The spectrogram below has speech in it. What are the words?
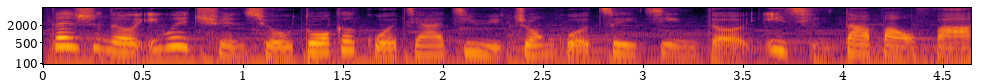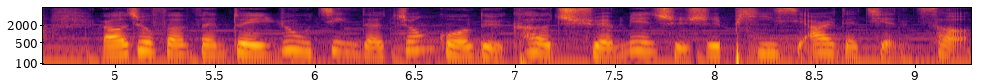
但是呢，因为全球多个国家基于中国最近的疫情大爆发，然后就纷纷对入境的中国旅客全面实施 PCR 的检测。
